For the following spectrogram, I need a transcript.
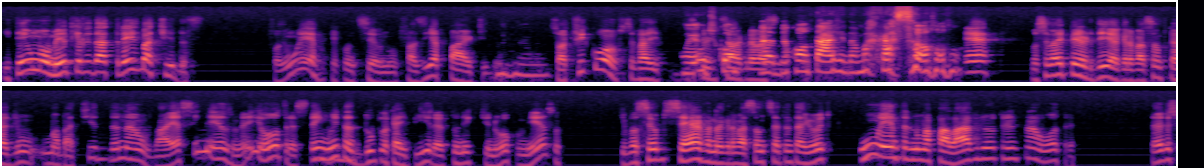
E tem um momento que ele dá três batidas. Foi um erro que aconteceu, não fazia parte. do- Só que ficou. Você vai Um erro de con- da contagem da marcação. É, você vai perder a gravação por causa de um- uma batida? Não, vai assim mesmo, né? E outras, tem muita dupla caipira, Tonico Tinoco mesmo, que você observa na gravação de 78, um entra numa palavra e o outro entra na outra. Então eles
